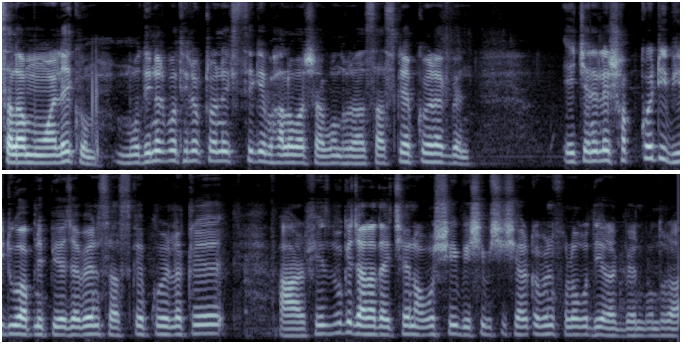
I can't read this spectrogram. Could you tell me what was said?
আসসালামু আলাইকুম। মদিনার পথ ইলেকট্রনিক্স থেকে ভালোবাসা। বন্ধুরা, সাবস্ক্রাইব করে রাখবেন। এই চ্যানেলে সব কয়টি ভিডিও আপনি পেয়ে যাবেন, সাবস্ক্রাইব করে রাখলে। আর ফেসবুকে যারা দেখছেন, অবশ্যই বেশি বেশি শেয়ার করবেন ফলো দিয়ে রাখবেন, বন্ধুরা।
